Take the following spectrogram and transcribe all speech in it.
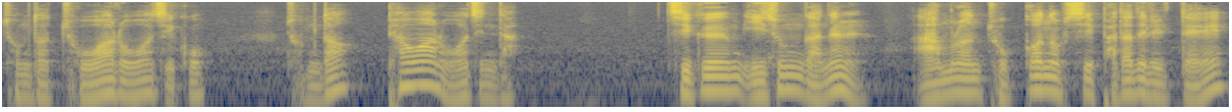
좀 더 조화로워지고 좀 더 평화로워진다. 지금 이 순간을 아무런 조건 없이 받아들일 때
